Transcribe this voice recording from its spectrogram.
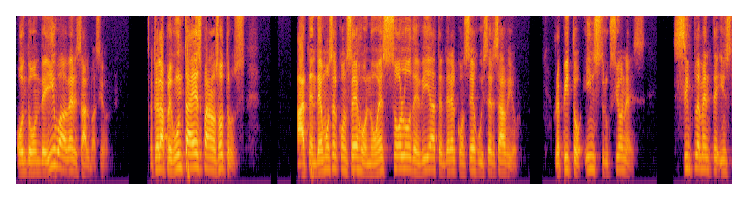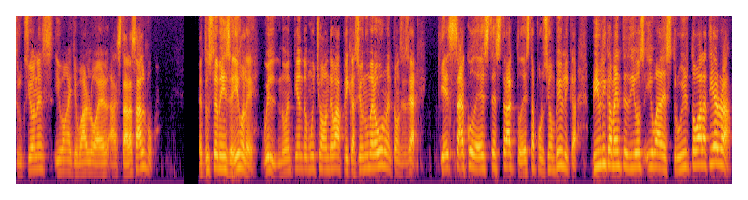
o donde iba a haber salvación. Entonces la pregunta es para nosotros, atendemos el consejo, no es solo debía atender el consejo y ser sabio. Repito, instrucciones simplemente instrucciones iban a llevarlo a él a estar a salvo. Entonces usted me dice, híjole, Will, no entiendo mucho a dónde va. Aplicación número uno, entonces, o sea, ¿qué saco de este extracto, de esta porción bíblica? Bíblicamente Dios iba a destruir toda la tierra,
